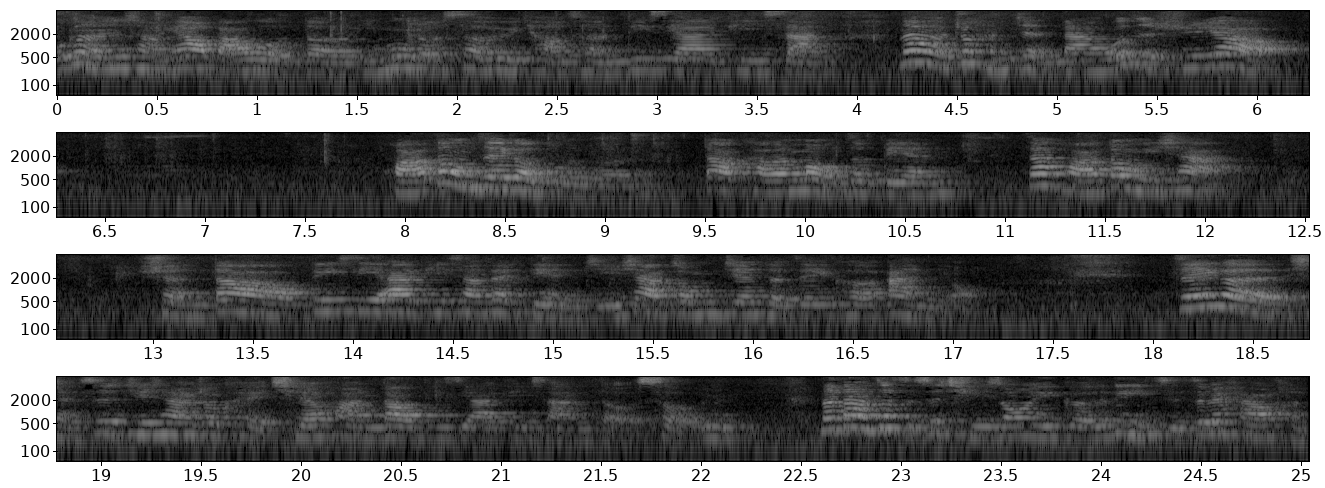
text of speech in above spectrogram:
我可能想要把我的荧幕的色域调成 DCI-P 三，那就很简单，我只需要滑动这个滚轮到 Color Mode 这边，再滑动一下，选到 DCI-P 三，再点击一下中间的这一颗按钮。这个显示器现在就可以切换到 DCI-P 三的色域。那当然这只是其中一个例子，这边还有很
